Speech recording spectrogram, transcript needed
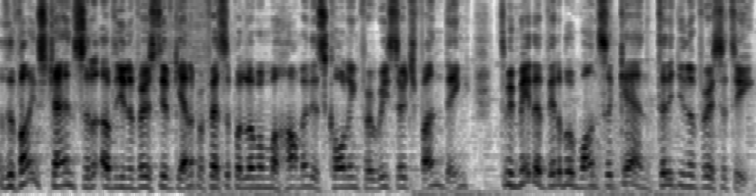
The Vice Chancellor of the University of Guyana, Professor Paloma Mohammed, is calling for research funding to be made available once again to the university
